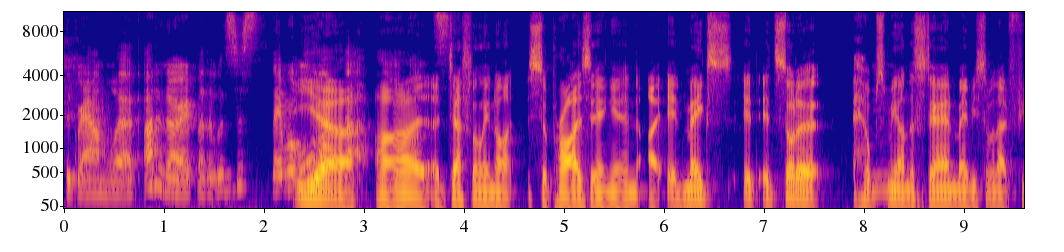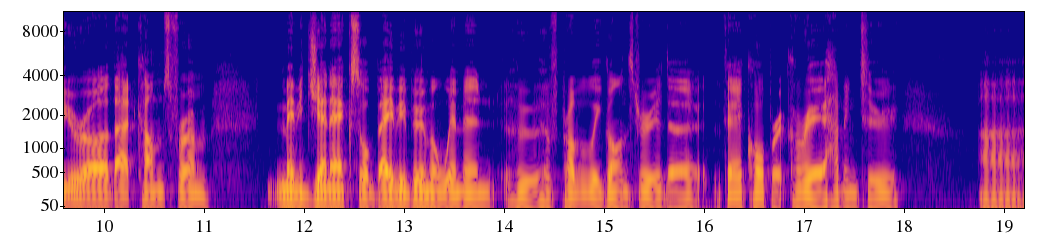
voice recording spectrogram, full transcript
the groundwork. I don't know, but it was just they were all yeah, like that. uh, definitely not surprising, and I, it makes it. It sort of helps Mm. me understand maybe some of that furor that comes from maybe Gen X or baby boomer women who have probably gone through the their corporate career having to, uh,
